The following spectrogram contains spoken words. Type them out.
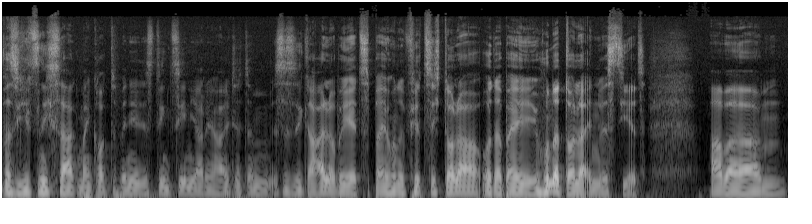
was ich jetzt nicht sage, mein Gott, wenn ihr das Ding 10 Jahre haltet, dann ist es egal, ob ihr jetzt bei 140 Dollar oder bei 100 Dollar investiert. Aber ähm,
